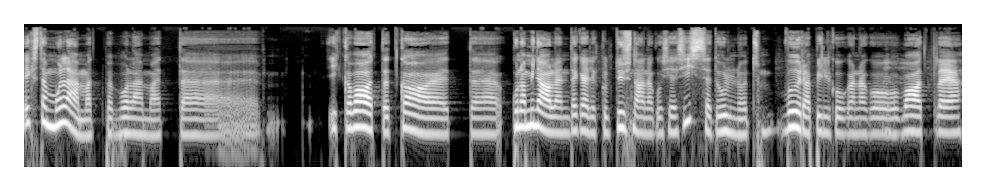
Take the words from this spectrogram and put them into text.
eks ta mõlemat peab olema, et äh, ikka vaatad ka, et äh, kuna mina olen tegelikult üsna nagu siia sisse tulnud võõra pilguga nagu mm -hmm. vaatleja,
